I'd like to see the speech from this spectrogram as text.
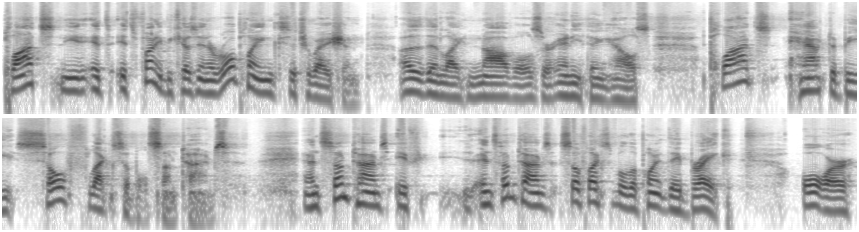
Plots need it's it's funny because in a role playing situation, other than like novels or anything else, plots have to be so flexible sometimes. And sometimes if and sometimes so flexible to the point they break or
